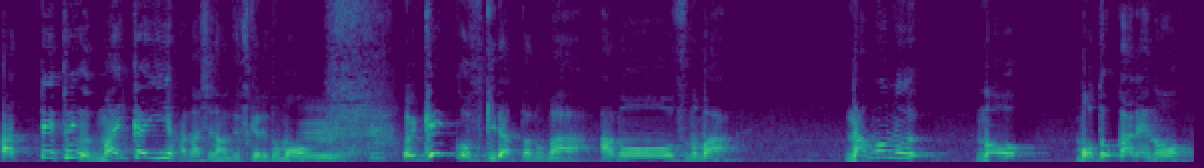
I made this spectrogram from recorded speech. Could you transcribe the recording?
あってとにかく毎回いい話なんですけれども、俺結構好きだったのがあのそのまあナゴムの元彼の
